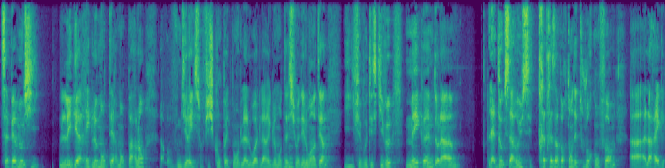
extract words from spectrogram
Ça permet aussi les réglementairement parlant, vous me direz, il s'en fiche complètement de la loi, de la réglementation et des lois internes. Il fait voter ce qu'il veut. Mais quand même, dans la, la doxa russe, c'est très très important d'être toujours conforme à la règle.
